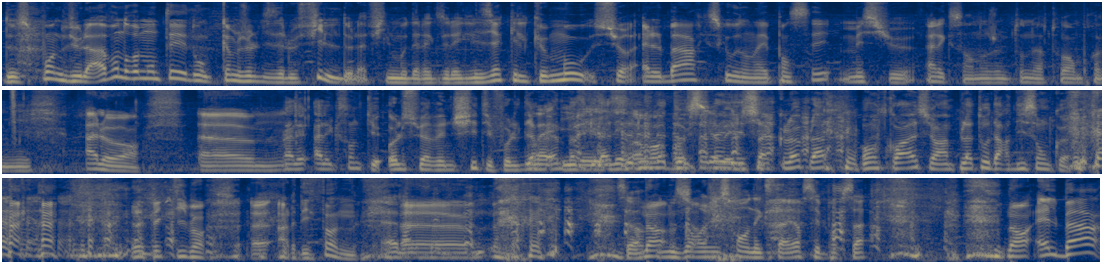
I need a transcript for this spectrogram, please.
de ce point de vue-là. Avant de remonter, donc, comme je le disais, le fil de la filmo d'Alex de l'Eglésia, quelques mots sur Elbar. Qu'est-ce que vous en avez pensé, messieurs? Alexandre, je me tourne vers toi en premier. Alors, euh, Ale- Alexandre qui est all suave shit, il faut le dire Ouais, même, parce il est- qu'il a ses lunettes de soleil et sa clope là, on se croirait sur un plateau d'Ardisson quoi. effectivement, euh. Euh, C'est vrai Non, que nous enregistrons en extérieur, c'est pour ça. non, Elbar,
